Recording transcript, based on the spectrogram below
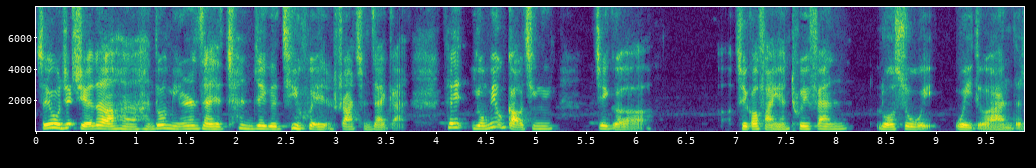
所以我就觉得很很多名人在趁这个机会刷存在感。他有没有搞清这个最高法院推翻罗素韦韦德案的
